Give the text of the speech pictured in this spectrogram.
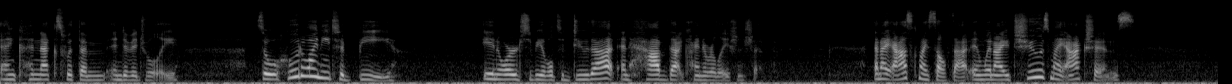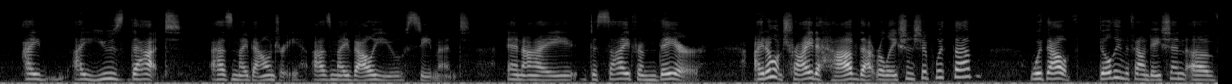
and connects with them individually. So who do I need to be in order to be able to do that and have that kind of relationship? And I ask myself that. And when I choose my actions, I I use that as my boundary, as my value statement. And I decide from there. I don't try to have that relationship with them without building the foundation of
